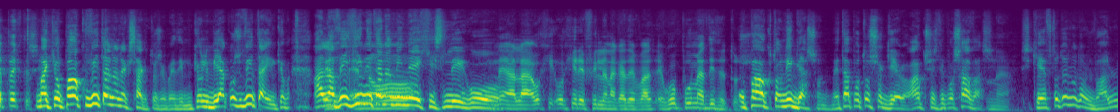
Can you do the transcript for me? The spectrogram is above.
25 παίκτες. Μα και ο Πάοκ Β είναι ανεξάρτητος, ρε παιδί μου. Και ο Ολυμπιακός Β είναι. Και ο- Αλλά Ε, δεν γίνεται εννοώ- να μην έχεις λίγο. Ναι, αλλά όχι, όχι ρε φίλε να κατεβάσει. Εγώ που είμαι αντίθετος. Ο Πάοκ τον γκασον μετά από τόσο καιρό. Άκουσες την Ποσάβα. Ναι. Σκέφτονται να τον βάλουν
